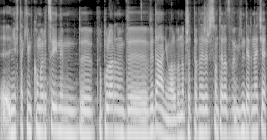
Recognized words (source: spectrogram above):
e, nie w takim komercyjnym, popularnym wydaniu, albo na przykład pewne rzeczy są teraz w internecie.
